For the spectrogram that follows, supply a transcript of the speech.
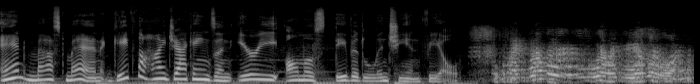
and masked man gave the hijackings an eerie, almost David Lynchian feel. My brother is wearing the other one.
